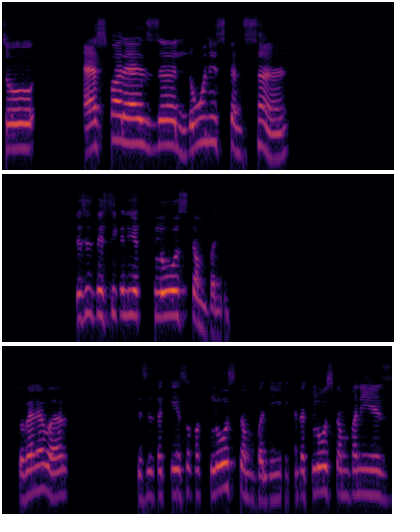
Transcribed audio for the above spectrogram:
So as far as loan is concerned, this is basically a closed company. So whenever this is the case of a closed company and the closed company is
